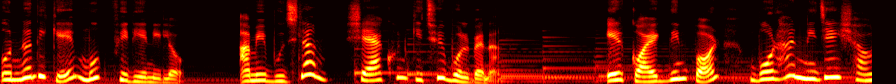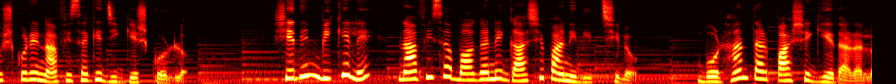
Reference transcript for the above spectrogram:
অন্যদিকে মুখ ফিরিয়ে নিল। আমি বুঝলাম সে এখন কিছুই বলবে না। এর কয়েকদিন পর বোরহান নিজেই সাহস করে নাফিসাকে জিজ্ঞেস করল। সেদিন বিকেলে নাফিসা বাগানে গাছে পানি দিচ্ছিল। বোরহান তার পাশে গিয়ে দাঁড়াল।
